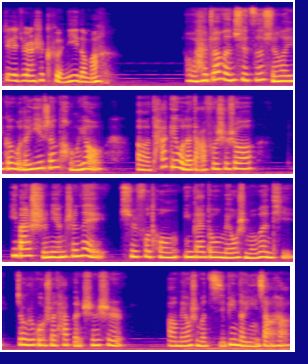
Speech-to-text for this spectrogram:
这个居然是可逆的吗？我还专门去咨询了一个我的医生朋友，呃，他给我的答复是说，一般十年之内。去复通应该都没有什么问题。就如果说他本身是，啊，没有什么疾病的影响哈。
